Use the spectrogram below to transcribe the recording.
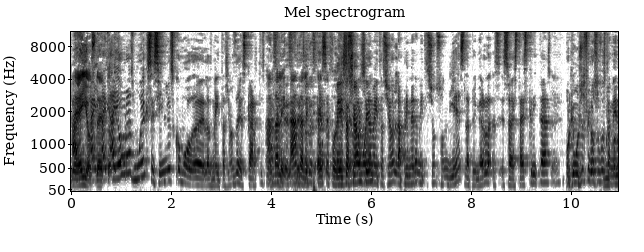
de hay- ellos. Hay, de hay- hay obras muy accesibles como eh, las meditaciones de Descartes. Ándale, ándale. De Descartes Ese podría Meditación, una buena sí. meditación. La primera meditación son 10. La primera la- o sea, está escrita porque muchos filósofos Muy también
